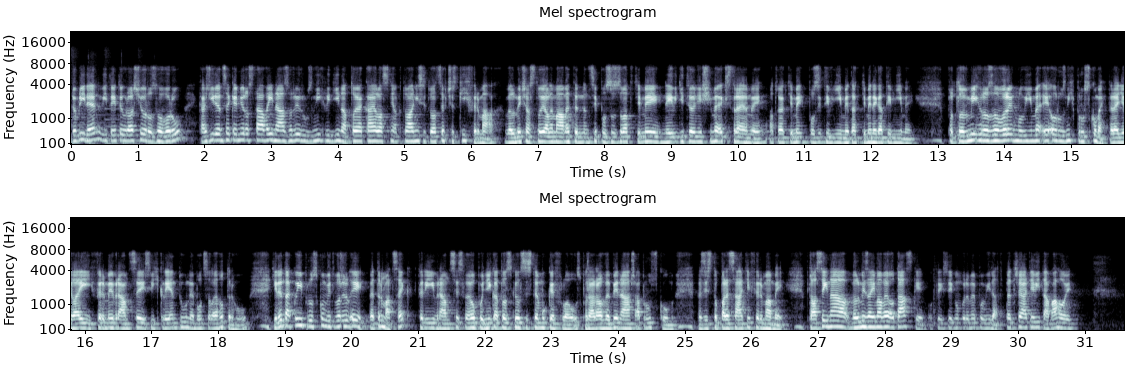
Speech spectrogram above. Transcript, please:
Dobrý den, vítejte u dalšího rozhovoru. Každý den se ke mně dostávají názory různých lidí na to, jaká je vlastně aktuální situace v českých firmách. Velmi často je ale máme tendenci posuzovat těmi nejviditelnějšími extrémy, a to jak těmi pozitivními, tak těmi negativními. Proto v mých rozhovorech mluvíme i o různých průzkumech, které dělají firmy v rámci svých klientů nebo celého trhu. Jeden takový průzkum vytvořil i Petr Macek, který v rámci svého podnikatelského systému Keflow uspořádal webinář a průzkum mezi 150 firmami. Ptal se jich na velmi zajímavé otázky, o kterých si budeme povídat. Petře, já tě vítám, ahoj.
